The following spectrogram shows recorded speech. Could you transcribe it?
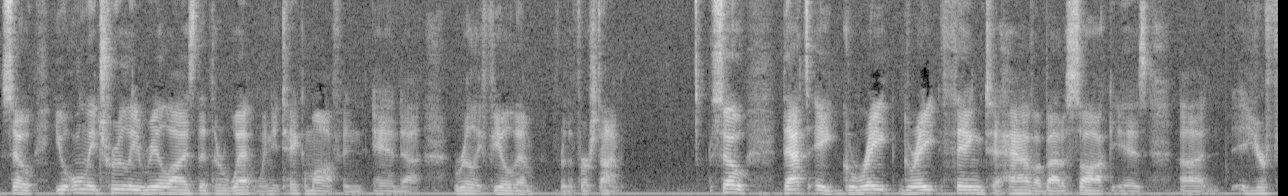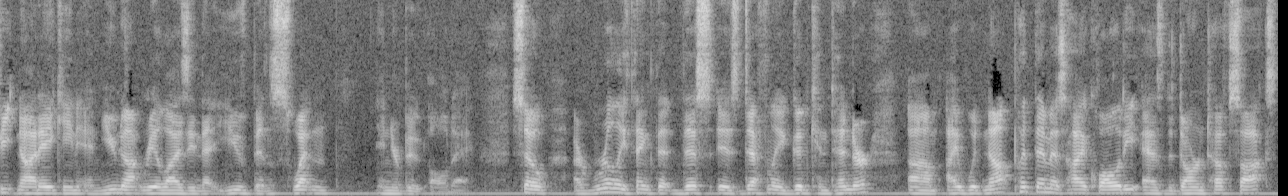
so you only truly realize that they're wet when you take them off and, and uh, really feel them for the first time so that's a great, great thing to have about a sock is uh, your feet not aching and you not realizing that you've been sweating in your boot all day. So I really think that this is definitely a good contender. Um, I would not put them as high quality as the Darn Tough socks.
